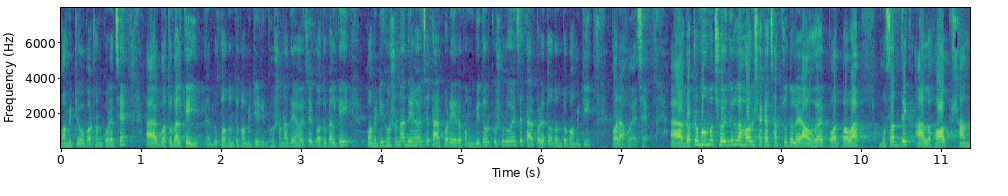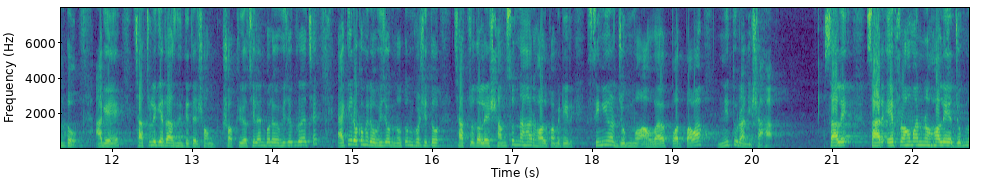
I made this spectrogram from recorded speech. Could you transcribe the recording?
কমিটিও গঠন করেছে। গতকালকেই তদন্ত কমিটির ঘোষণা দেওয়া হয়েছে। গতকালকেই কমিটি ঘোষণা দেওয়া হয়েছে, তারপরে এরকম বিতর্ক শুরু হয়েছে, তারপরে তদন্ত কমিটি করা হয়েছে। ডক্টর মোহাম্মদ শহীদুল্লাহ হল শাখা ছাত্রদলের আহ্বায়ক পদ পাওয়া মোসাদ্দেক আল হক শান্ত আগে ছাত্রলীগের রাজনীতিতে সক্রিয় ছিলেন বলে অভিযোগ রয়েছে। একই রকমের অভিযোগ নতুন ঘোষিত ছাত্রদলের শামসুন্নাহার হল কমিটির সিনিয়র যুগ্ম আহ্বায়ক পদ পাওয়া নিতুরানী সাহা। সালে স্যার এফ রহমান হলে যুগ্ম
